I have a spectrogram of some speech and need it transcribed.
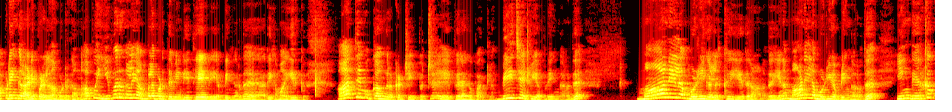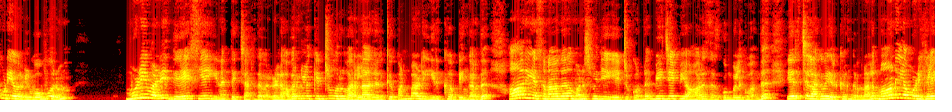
அப்படிங்கிற அடிப்படையில் தான் போட்டிருக்காங்க. அப்போ இவர்களை அம்பலப்படுத்த வேண்டிய தேவை அப்படிங்கிறது அதிகமாக இருக்குது அதிமுகங்கிற கட்சியை பற்றி பிறகு பார்க்கலாம். பிஜேபி அப்படிங்கிறது மாநில மொழிகளுக்கு எதிரானது. ஏன்னா மாநில மொழி அப்படிங்கிறது இங்க இருக்கக்கூடியவர்கள் ஒவ்வொரும் மொழி வழி தேசிய இனத்தை சார்ந்தவர்கள். அவர்களுக்கென்று ஒரு வரலாறு இருக்கு, பண்பாடு இருக்கு அப்படிங்கிறது ஆரிய சனாதன மனுஸ்மிருதியை ஏற்றுக்கொண்ட பிஜேபி, ஆர்எஸ்எஸ் கும்பலுக்கு வந்து எரிச்சலாகவே இருக்குங்கிறதுனால, மாநில மொழிகளை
